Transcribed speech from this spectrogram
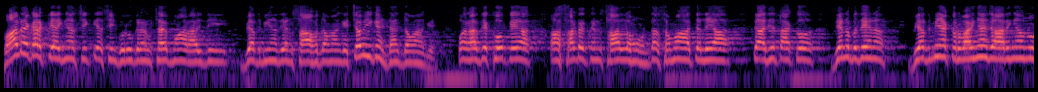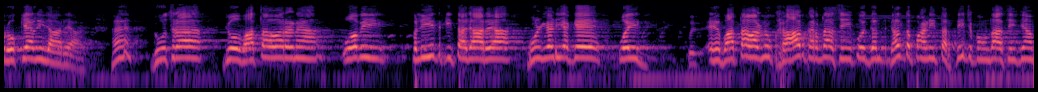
ਵਾਅਦੇ ਕਰਕੇ ਆਈਆਂ ਸੀ ਕਿ ਅਸੀਂ ਗੁਰੂ ਗ੍ਰੰਥ ਸਾਹਿਬ ਮਹਾਰਾਜ ਦੀ ਬੇਅਦਬੀਆਂ ਦੇ ਇਨਸਾਫ ਦਵਾਂਗੇ 24 ਘੰਟਿਆਂ 'ਚ ਦਵਾਂਗੇ। ਪਰ ਆ ਦੇਖੋ ਕਿ ਆ ਆਹ ਸਾਢੇ ਤਿੰਨ ਸਾਲ ਹੋਣ ਦਾ ਸਮਾਂ ਆ ਚੱਲਿਆ ਤੇ ਅਜੇ ਤੱਕ ਦਿਨ ਬ ਦਿਨ ਬੇਅਦਬੀਆਂ ਕਰਵਾਈਆਂ ਜਾ ਰਹੀਆਂ, ਉਹਨੂੰ ਰੋਕਿਆ ਨਹੀਂ ਜਾ ਰਿਹਾ। ਹੈ? ਦੂਸਰਾ ਜੋ ਵਾਤਾਵਰਣ ਆ, ਉਹ ਵੀ ਪਲੀਤ ਕੀਤਾ ਜਾ ਰਿਹਾ। ਹੁਣ ਜਿਹੜੀ ਅੱਗੇ ਕੋਈ ਇਹ ਵਾਤਾਵਰਣ ਨੂੰ ਖਰਾਬ ਕਰਦਾ ਸੀ, ਕੋਈ ਗੰਦ- ਗਲਤ ਪਾਣੀ ਧਰਤੀ 'ਚ ਪਾਉਂਦਾ ਸੀ ਜਾਂ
